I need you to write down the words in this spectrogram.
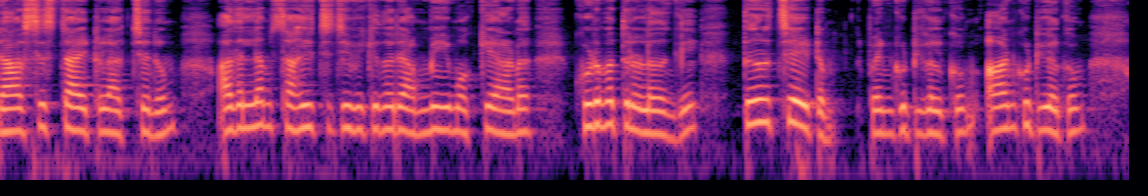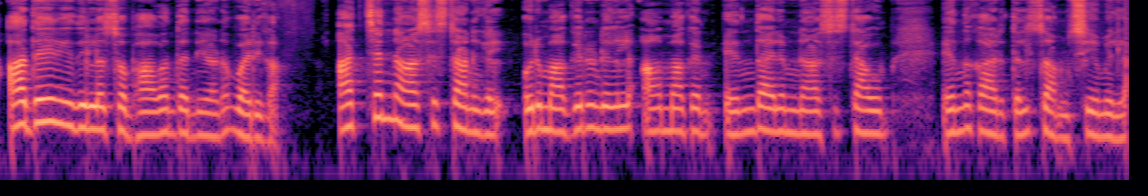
നാർസിസ്റ്റ് ആയിട്ടുള്ള അച്ഛനും അതെല്ലാം സഹിച്ച് ജീവിക്കുന്ന ഒരു അമ്മയും ഒക്കെയാണ് കുടുംബത്തിലുള്ളതെങ്കിൽ തീർച്ചയായിട്ടും പെൺകുട്ടികൾക്കും ആൺകുട്ടികൾക്കും അതേ രീതിയിലുള്ള സ്വഭാവം തന്നെയാണ് വരിക. അച്ഛൻ നാർസിസ്റ്റ് ആണെങ്കിൽ ഒരു മകനുണ്ടെങ്കിൽ ആ മകൻ എന്തായാലും നാർസിസ്റ്റ് ആവും എന്ന കാര്യത്തിൽ സംശയമില്ല.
